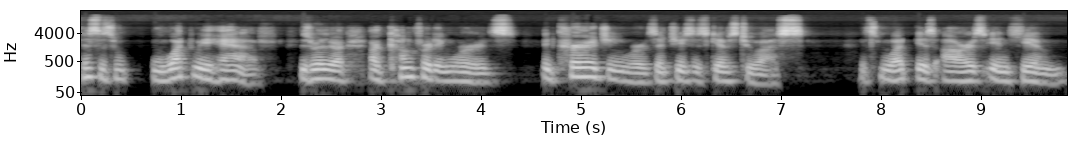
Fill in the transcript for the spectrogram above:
this is what we have. These really are, are comforting words, encouraging words that Jesus gives to us. It's what is ours in him,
